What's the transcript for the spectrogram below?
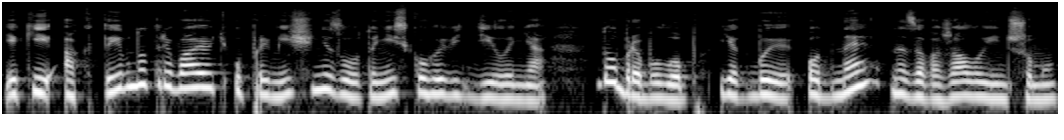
які активно тривають у приміщенні Золотоніського відділення. Добре було б, якби одне не заважало іншому.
